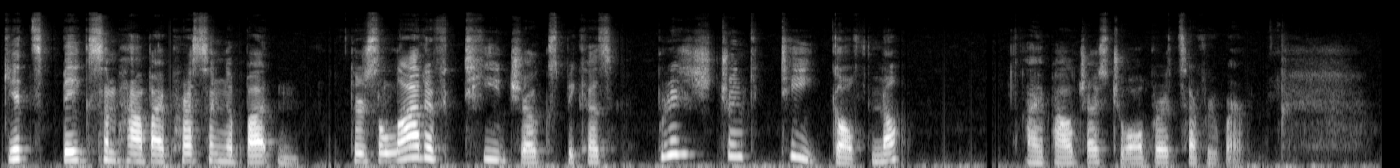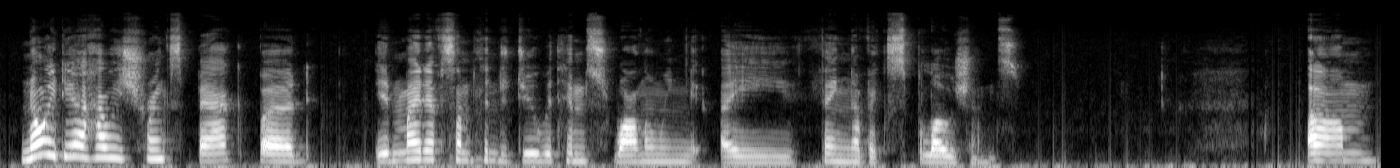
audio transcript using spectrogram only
gets big somehow by pressing a button. There's a lot of tea jokes because British drink tea, governor. I apologize to all Brits everywhere. No idea how he shrinks back, but it might have something to do with him swallowing a thing of explosions. Um,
